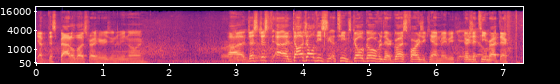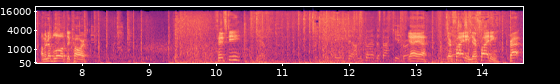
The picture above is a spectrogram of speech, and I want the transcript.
Yep, this battle bus right here is gonna be annoying. Uh, just, just uh, dodge all these teams. Go, go over there. Go as far as you can, maybe. Yeah, There's a team I'll- right there. I'm gonna blow up the car. 50? Yep. I'm at the back here, bro. Yeah, yeah. They're fighting. They're fighting. Crack,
